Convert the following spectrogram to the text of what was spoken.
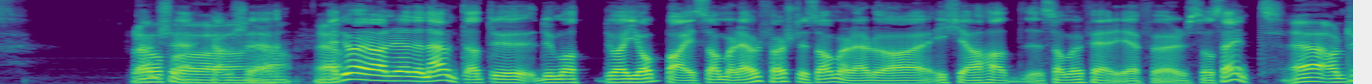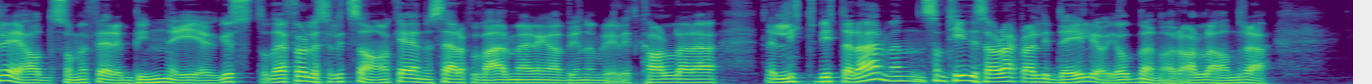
Kanskje, på- kanskje. ja, ja. Du har jo allerede nevnt at du, du, må, du har jobba i sommer. Det er vel første sommer der du har, ikke har hatt sommerferie før så seint? Jeg har aldri hatt sommerferie begynne i august, og det føles litt sånn Ok, nå ser jeg på værmeldinga, begynner å bli litt kaldere. Så jeg er litt bitter der, men samtidig så har det vært veldig deilig å jobbe når alle andre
